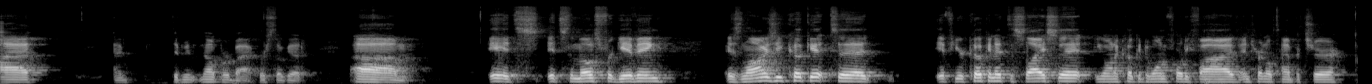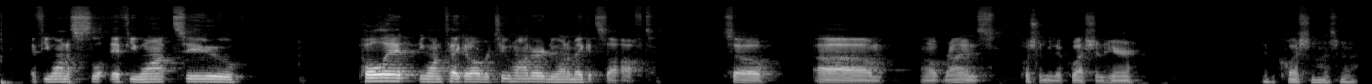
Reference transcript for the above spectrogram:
Uh, I- did we? Nope, we're back. We're still good. Um, it's it's the most forgiving, as long as you cook it to. If you're cooking it to slice it, you want to cook it to 145 internal temperature. If you want to, sl- if you want to pull it, you want to take it over 200, and you want to make it soft. So, um, oh, Ryan's pushing me to a question here. I have a question on this one.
